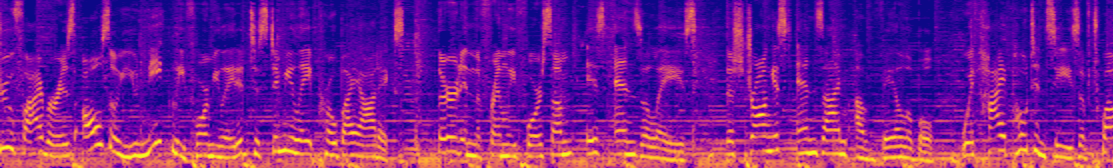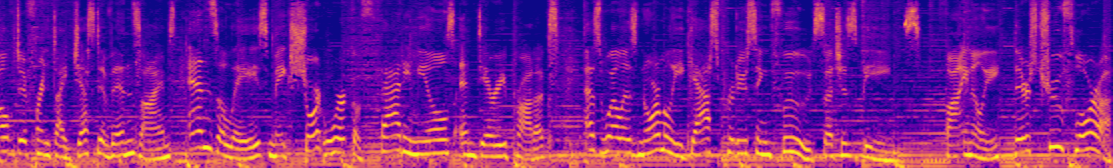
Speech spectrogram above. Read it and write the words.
True Fiber is also uniquely formulated to stimulate probiotics. Third in the friendly foursome is Enzalase, the strongest enzyme available. With high potencies of 12 different digestive enzymes, Enzalase makes short work of fatty meals and dairy products, as well as normally gas producing foods such as beans. Finally, there's True Flora,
